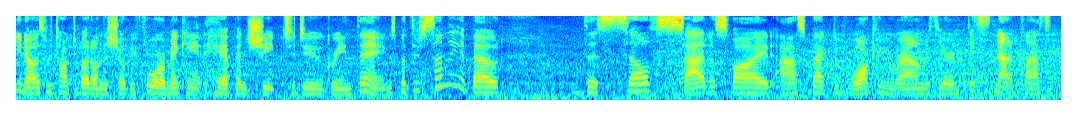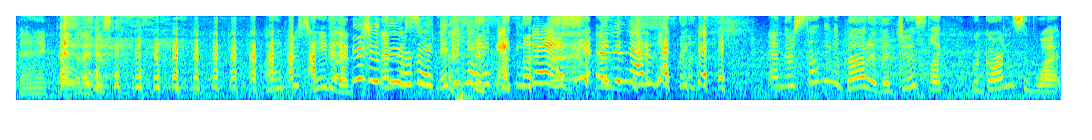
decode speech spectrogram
you know as we talked about on the show before making it hip and chic to do green things. But there's something about the self-satisfied aspect of walking around with your this is not a plastic bag thing that i just i just hated it. And there's- and there's something about it that just like regardless of what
